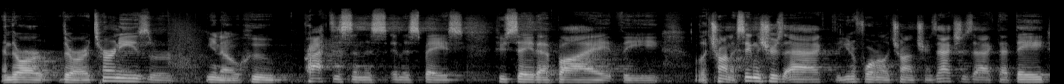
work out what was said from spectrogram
And there are there are attorneys or you know who practice in this in this space who say that by the Electronic Signatures Act, the Uniform Electronic Transactions Act, that they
